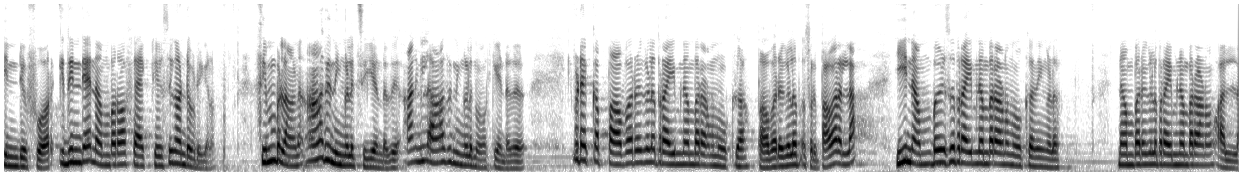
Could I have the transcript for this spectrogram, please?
into four ഇതിന്റെ നമ്പർ ഓഫ് ഫാക്ടേഴ്സ് കണ്ടുപിടിക്കണം. സിമ്പിളാണ് ആദ്യം നിങ്ങൾ ചെയ്യേണ്ടത്. അല്ലെങ്കിൽ ആദ്യം നിങ്ങൾ നോക്കേണ്ടത്. ഇവിടെയൊക്കെ പവറുകൾ പ്രൈം നമ്പർ ആണോ നോക്കുക? പവറുകൾ സോറി പവറല്ല ഈ നമ്പേഴ്സ് പ്രൈം നമ്പർ ആണോ നോക്കുക നിങ്ങൾ നമ്പറുകൾ പ്രൈം നമ്പർ ആണോ അല്ല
